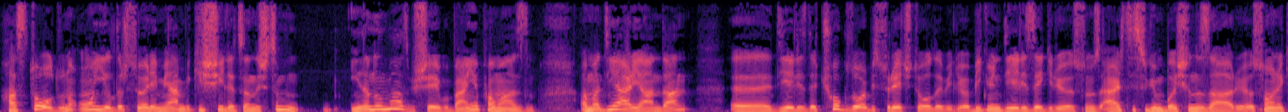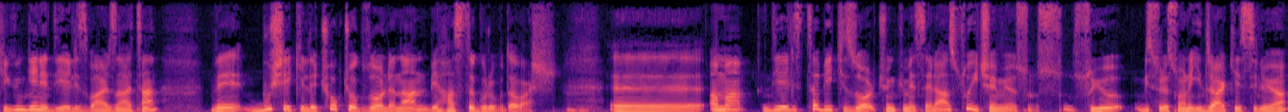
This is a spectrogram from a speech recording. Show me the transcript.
hasta olduğunu 10 yıldır söylemeyen bir kişiyle tanıştım inanılmaz bir şey bu. Ben yapamazdım. Ama diğer yandan e, diyalizde çok zor bir süreç de olabiliyor. Bir gün diyalize giriyorsunuz. Ertesi gün başınız ağrıyor. Sonraki gün gene diyaliz var zaten. Ve bu şekilde çok çok zorlanan bir hasta grubu da var. Ee, ama diyaliz tabii ki zor. Çünkü mesela su içemiyorsunuz. Suyu bir süre sonra idrar kesiliyor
